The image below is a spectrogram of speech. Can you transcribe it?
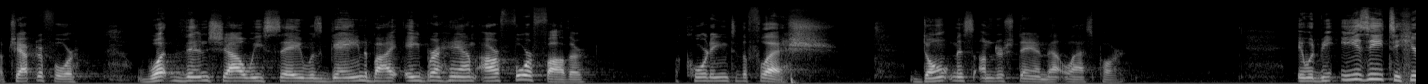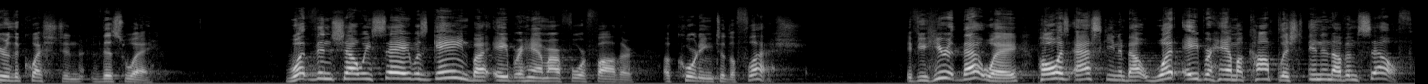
of chapter 4. What then shall we say was gained by Abraham our forefather according to the flesh? Don't misunderstand that last part. It would be easy to hear the question this way What then shall we say was gained by Abraham our forefather according to the flesh? If you hear it that way, Paul is asking about what Abraham accomplished in and of himself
